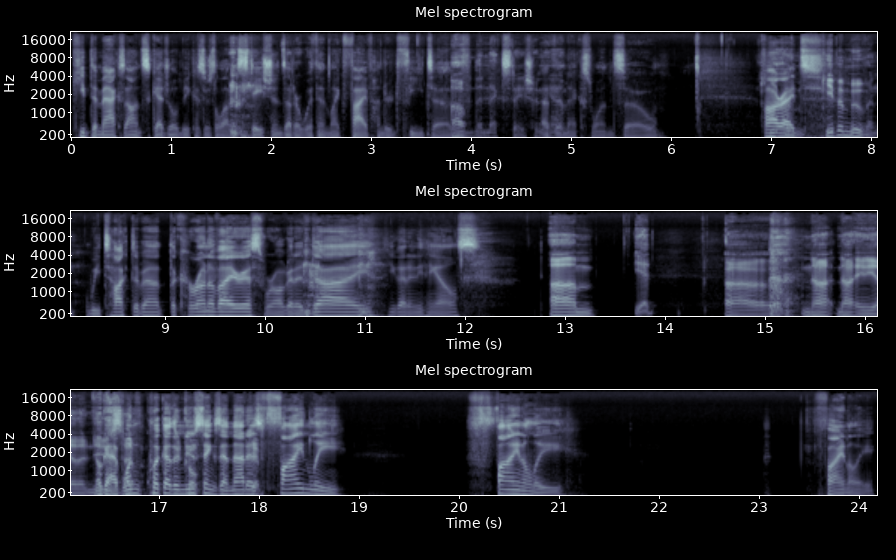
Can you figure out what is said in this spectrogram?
keep the max on schedule because there's a lot of stations that are within like 500 feet of, Of the next station. of yeah. the next one. So, Keep all it- keep it moving. we talked about the coronavirus. We're all gonna die. You got anything else? Um, yeah. Uh, not not any other news. Okay, I have one quick other news Cool. things, and that is Yep. finally, finally, finally,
